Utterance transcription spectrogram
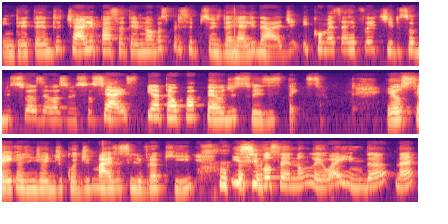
Entretanto, Charlie passa a ter novas percepções da realidade e começa a refletir sobre suas relações sociais e até o papel de sua existência. Eu sei que a gente já indicou demais esse livro aqui. E se você não leu ainda, né?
